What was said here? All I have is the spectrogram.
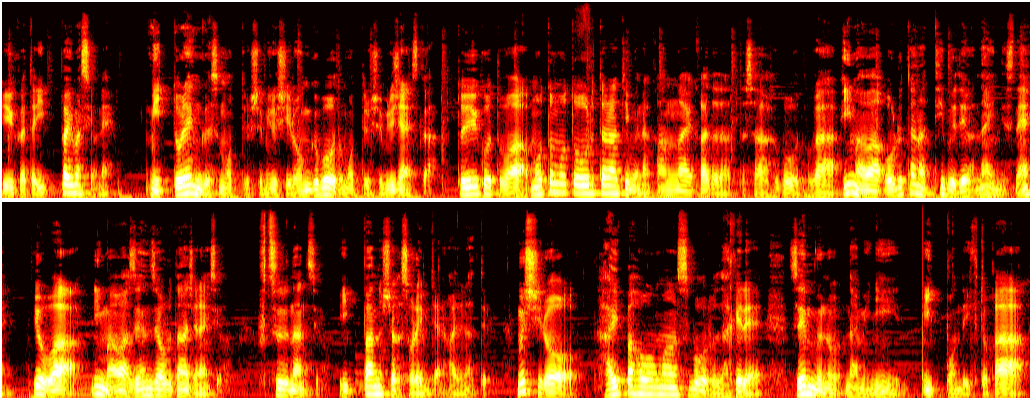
いう方いっぱいいますよね。ミッドレングス持ってる人もいるしロングボード持ってる人もいるじゃないですか。ということはもともとオルタナティブな考え方だったサーフボードが今はオルタナティブではないんですね。要は今は全然オルタナじゃないんですよ。普通なんですよ。一般の人がそれみたいな感じになってる。むしろハイパフォーマンスボードだけで全部の波に1本で行くとか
